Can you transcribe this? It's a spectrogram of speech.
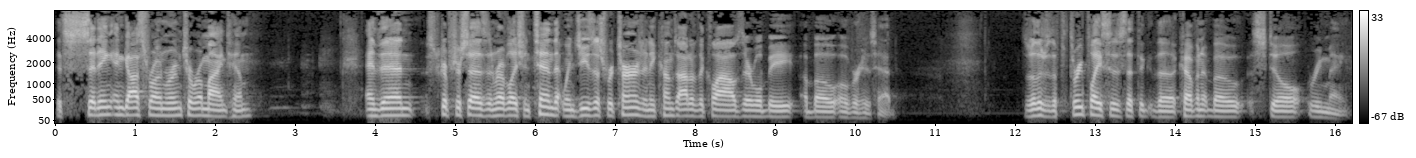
It's sitting in God's throne room to remind him. And then scripture says in Revelation 10 that when Jesus returns and he comes out of the clouds, there will be a bow over his head. So those are the three places that the, the covenant bow still remains.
